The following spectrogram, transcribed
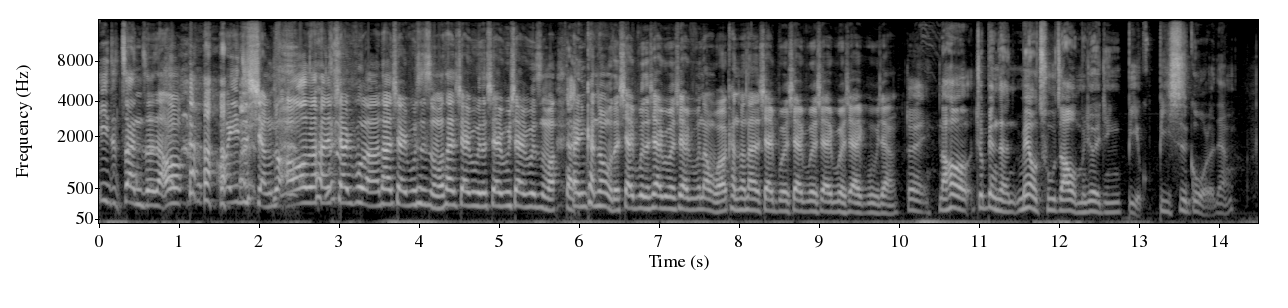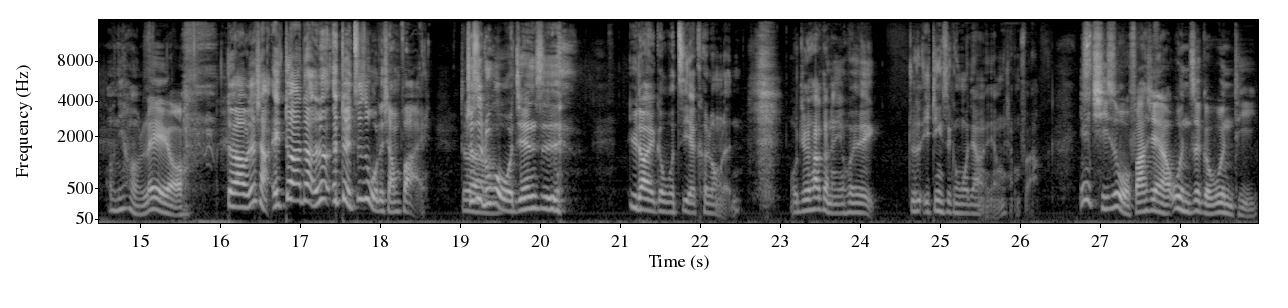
一直战争，然后 哦一直想着哦，那他的下一步啊，他的下一步是什么？他的下一步的下一步下一步是什么？他已经看穿我的下一步的下一步的下一步，那我要看穿他的下一步的下一步的下一步的下一步，这样。对，然后就变成没有出招，我们就已经比比试过了，这样。哦，你好累哦。对啊，我就想，哎、对啊，对啊，就哎、对，这是我的想法、哎、啊就是如果我今天是遇到一个我自己的克隆人，我觉得他可能也会，就是一定是跟我这样一样的想法。因为其实我发现啊，问这个问题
